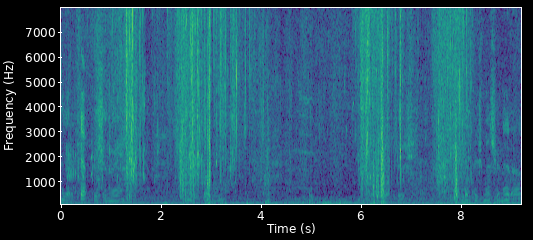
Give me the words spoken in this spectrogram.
I got a catfish in there. mess your net up.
